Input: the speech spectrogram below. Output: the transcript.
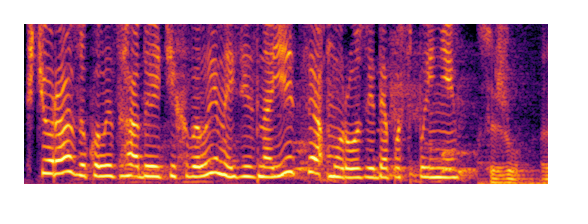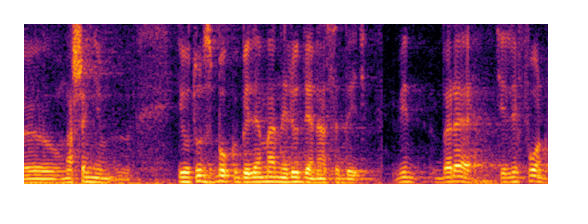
Щоразу, коли згадує ті хвилини, зізнається, мороз йде по спині. сижу е, в машині, і отут збоку біля мене людина сидить. Він бере телефон,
